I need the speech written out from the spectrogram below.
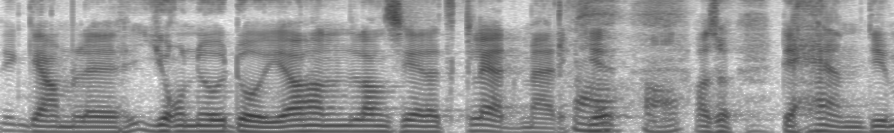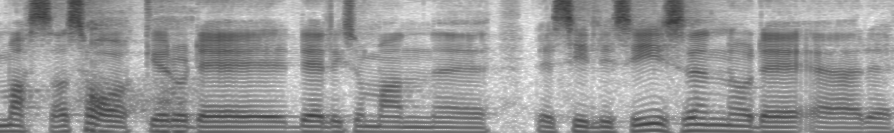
gamle Johnny Oduya, han lanserade ett klädmärke. Ja, ja. Alltså det händer ju massa saker och det, det är liksom man, eh, det är silly season och det är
